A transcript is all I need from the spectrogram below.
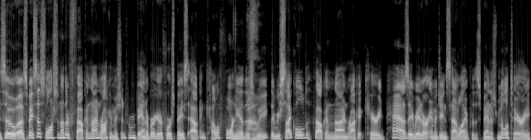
so uh, SpaceX launched another Falcon 9 rocket mission from Vandenberg Air Force Base out in California this Wow. week. The recycled Falcon 9 rocket carried Paz, a radar imaging satellite for the Spanish military,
